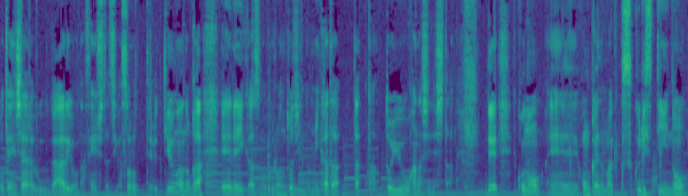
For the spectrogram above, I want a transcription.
ポテンシャルがあるような選手たちが揃ってるっていうようなのが、えー、レイカーズのフロント陣の味方だったというお話でした。でこの、えー、今回のマックス・クリスティの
